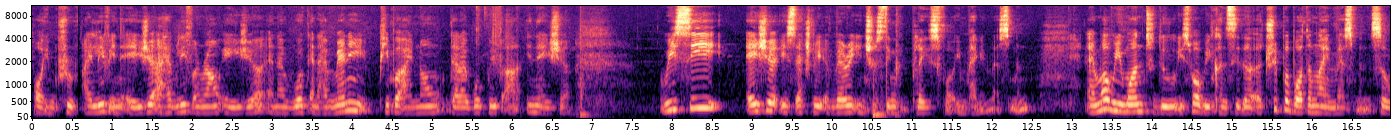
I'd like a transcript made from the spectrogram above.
or improve. I live in Asia. I have lived around Asia and I work and I have many people I know that I work with are in Asia. We see Asia is actually a very interesting place for impact investment. And what we want to do is what we consider a triple bottom line investment. So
